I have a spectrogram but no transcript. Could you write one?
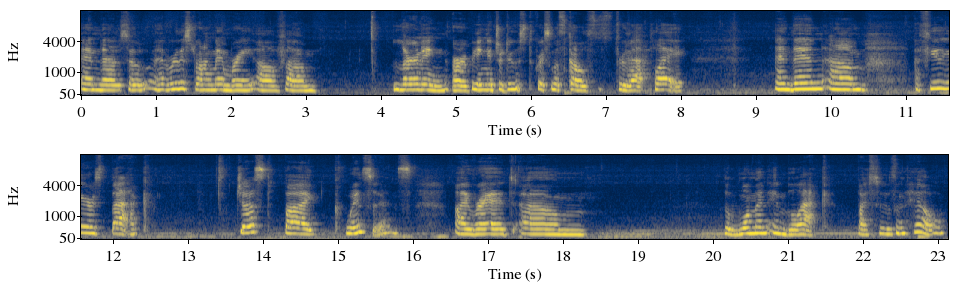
and uh, so I have a really strong memory of um, learning or being introduced to Christmas ghosts through that play, and then um, a few years back, just by coincidence, I read um, The Woman in Black by Susan Hill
